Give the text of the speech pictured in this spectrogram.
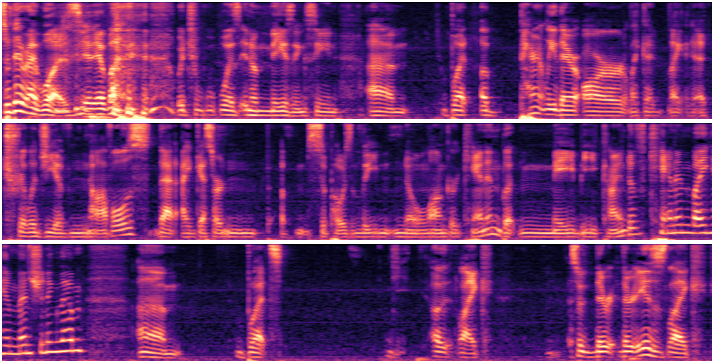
So there I was, which was an amazing scene. Um, but apparently there are like a like a trilogy of novels that I guess are n- supposedly no longer canon, but maybe kind of canon by him mentioning them. Um, but uh, like, so there there is like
